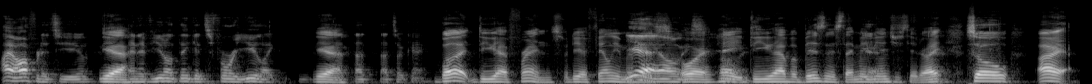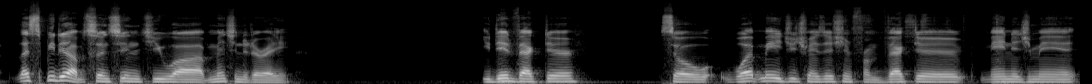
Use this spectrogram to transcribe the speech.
I offered it to you. Yeah. And if you don't think it's for you, like Yeah. that, that that's okay. but do you have friends or do you have family members? Yeah, always, or hey, always. do you have a business that may be interested? Right. So, all right, let's speed it up. Since since you uh, mentioned it already, you did vector. So, what made you transition from vector management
